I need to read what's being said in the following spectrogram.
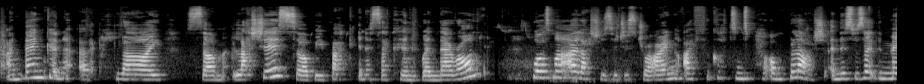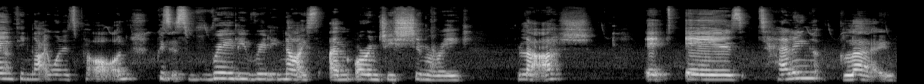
I'm then going to apply some lashes, so I'll be back in a second when they're on. Whilst my eyelashes are just drying, I've forgotten to put on blush, and this was like the main thing that I wanted to put on, because it's really, really nice um, orangey shimmery blush. It is Telling Glow,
